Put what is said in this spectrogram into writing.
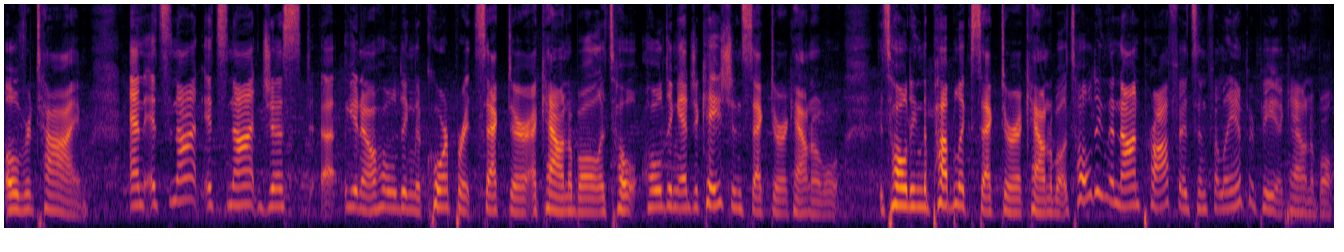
over time. And it's not it's not just uh, you know holding the corporate sector accountable. It's ho- holding education sector accountable. It's holding the public sector accountable. It's holding the nonprofits and philanthropy accountable.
